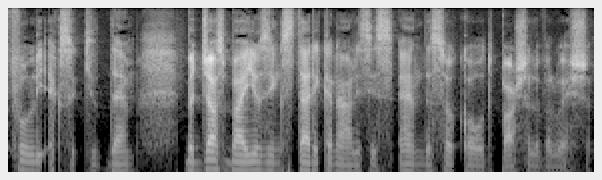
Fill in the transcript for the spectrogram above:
fully execute them, but just by using static analysis and the so-called partial evaluation.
